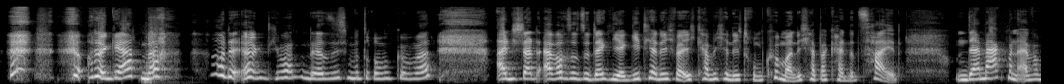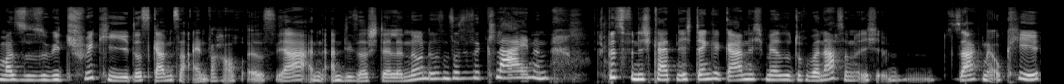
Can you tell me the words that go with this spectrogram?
oder Gärtner oder irgendjemanden, der sich mit drum kümmert, anstatt einfach so zu denken, ja, geht ja nicht, weil ich kann mich ja nicht drum kümmern, ich habe ja keine Zeit. Und da merkt man einfach mal so, so wie tricky das Ganze einfach auch ist, ja, an, an dieser Stelle, ne? Und das sind so diese kleinen Spitzfindigkeiten. Ich denke gar nicht mehr so drüber nach, sondern ich äh, sag mir, okay,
